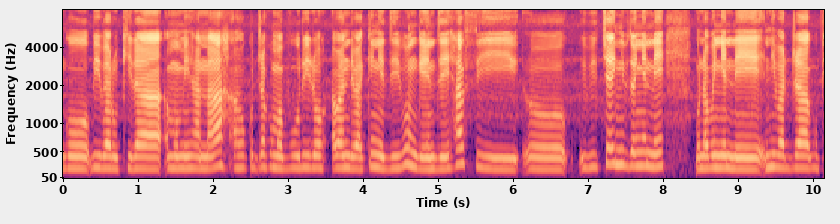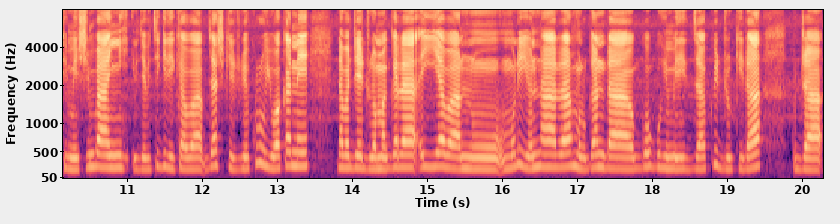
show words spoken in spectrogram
ngo bibarukira mu mihana aho kujya ku mavuriro abandi bakenyezi bibungenze hafi ibice nk'ibyo nyine ngo nabo nyine gupimisha imbanyi ibyo bitigiri bikaba byashyikirijwe kuri uyu wa kane n'abajejwe amagara y'abantu muri iyo ntara mu ruganda rwo guhimiriza kwijukira kujya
